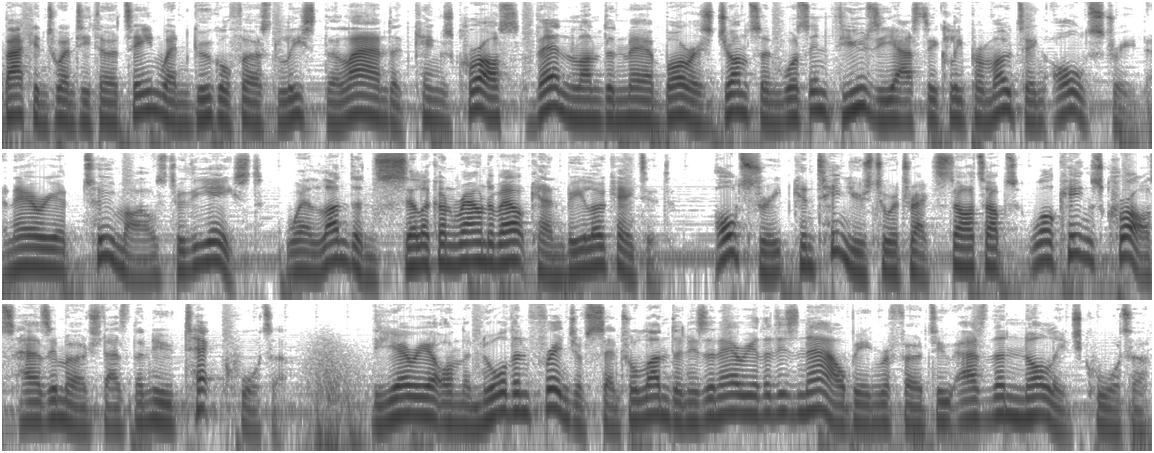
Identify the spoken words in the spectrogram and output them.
Back in 2013, when Google first leased the land at King's Cross, then London Mayor Boris Johnson was enthusiastically promoting Old Street, an area two miles to the east, where London's Silicon Roundabout can be located. Old Street continues to attract startups, while King's Cross has emerged as the new tech quarter. The area on the northern fringe of central London is an area that is now being referred to as the Knowledge Quarter,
